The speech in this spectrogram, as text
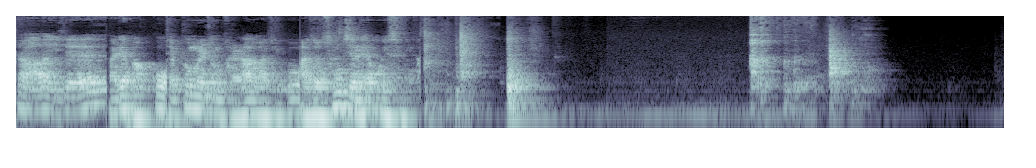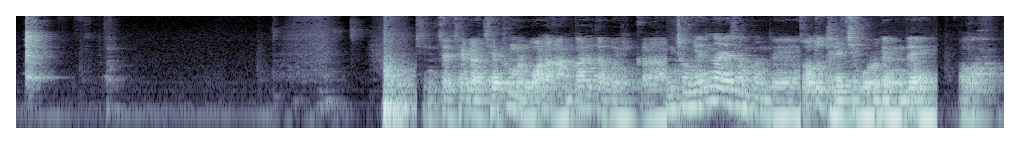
자 이제 말려봤고 제품을 좀 발라가지고 아주 손질을 해보겠습니다. 진짜 제가 제품을 워낙 안 바르다 보니까 엄청 옛날에 산 건데 써도 될지 모르겠는데 어,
